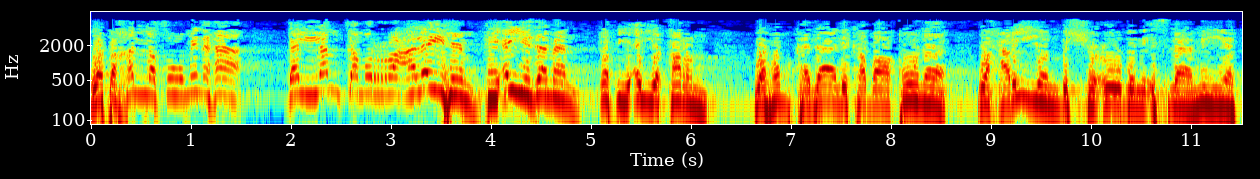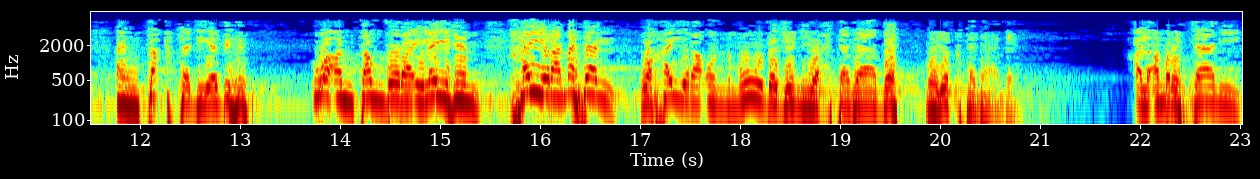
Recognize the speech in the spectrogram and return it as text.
وتخلصوا منها بل لم تمر عليهم في أي زمن وفي أي قرن وهم كذلك باقون وحري بالشعوب الإسلامية أن تقتدي بهم وأن تنظر إليهم خير مثل وخير أنموذج يحتذى به ويقتدى به. الأمر الثاني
